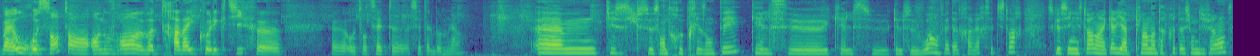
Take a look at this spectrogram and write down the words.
voilà, ou ressentent en, en ouvrant euh, votre travail collectif euh, euh, autour de cette, euh, cet album-là? Euh, qu'elle se sente représentée, qu'elle se, qu'elle se, se voit en fait à travers cette histoire. Parce que c'est une histoire dans laquelle il y a plein d'interprétations différentes.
